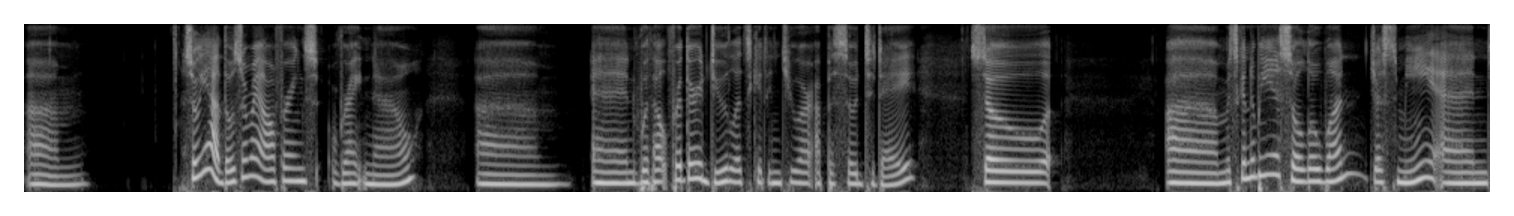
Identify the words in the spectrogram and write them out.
Um, so yeah, those are my offerings right now. Um, and without further ado, let's get into our episode today. So, um, it's going to be a solo one, just me. And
